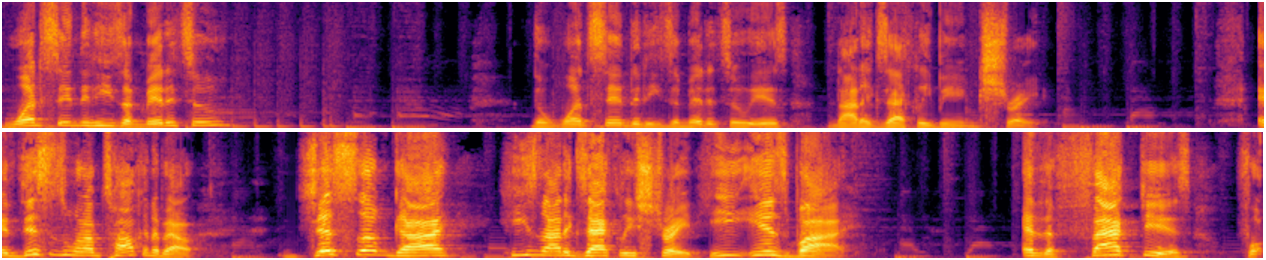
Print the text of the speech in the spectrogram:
one sin that he's admitted to? The one sin that he's admitted to is not exactly being straight. And this is what I'm talking about. Just some guy he's not exactly straight. He is bi. And the fact is, for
